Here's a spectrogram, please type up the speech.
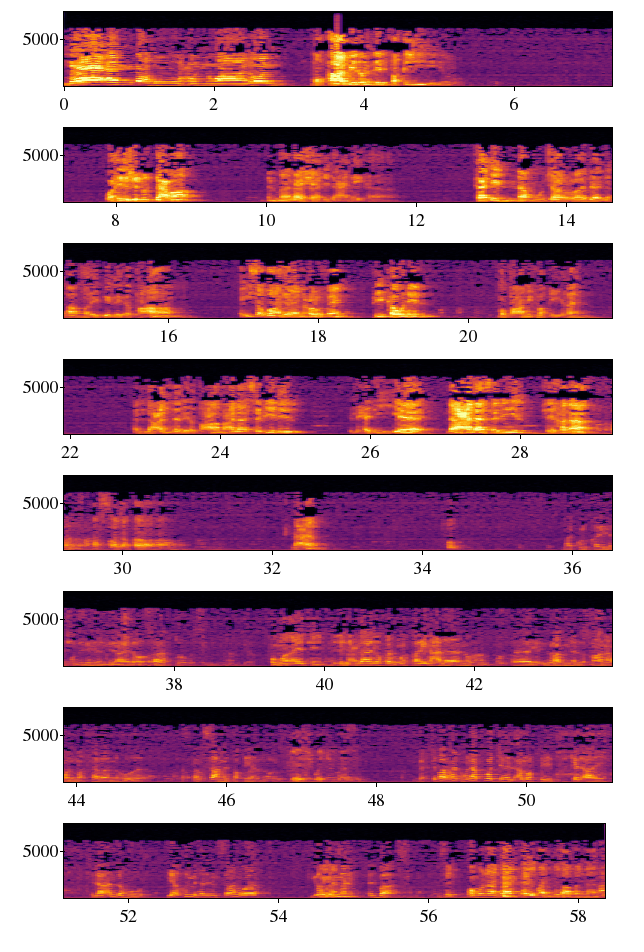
لا أنه عنوان مقابل للفقير. وهي جن الدعوة؟ مما لا شاهد عليها. فإن مجرد الأمر بالإطعام ليس ظاهرا عرفا في كون المطعم فقيرا. لعل الإطعام على سبيل الهدية لا على سبيل شيخنا الصدقة. نعم. ما يكون قرينة شيء في الآية الأخرى؟ هما آيتين في الآية الأخرى تكون قرينة على أنه آه، يراد من القانع والمعتر أنه أقسام الفقير. ليش؟ وجه ذلك باعتبار هناك توجه الأمر في تلك الآية إلى أنه يأكل منها الإنسان ويطعم البائس زين. وهنا قال أيضا من القانع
